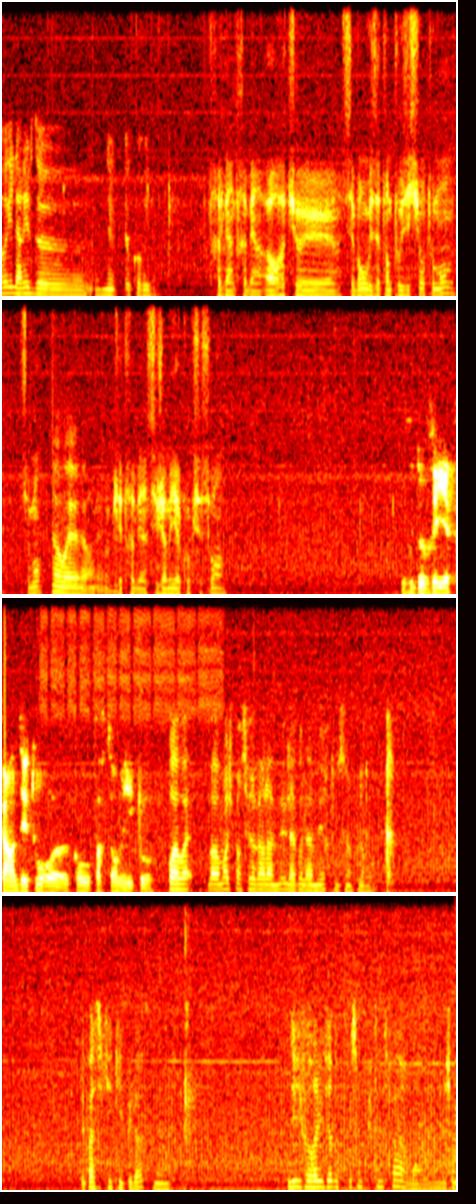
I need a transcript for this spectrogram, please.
Il arri- il arrive de Néocoril. Très bien, très bien. Alors, tu... c'est bon, vous êtes en position tout le monde? C'est bon? Ah ouais, ouais. Ok, très bien. Si jamais il y a quoi que ce soit. hein. Vous devriez faire un détour euh, quand vous partez en hélico. Ouais, ouais. Bah, moi je partirai vers la, mer- la, la mer tout simplement. Je sais pas c'est qui qui pilote, mais. Il faudrait lui dire de couper son putain de phare là, machin.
